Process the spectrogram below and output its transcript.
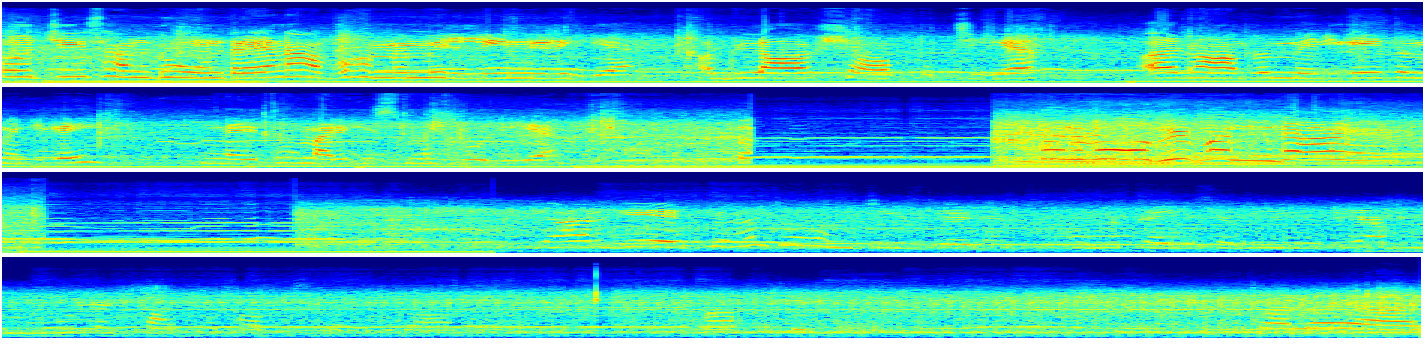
जो चीज़ हम ढूंढ रहे हैं ना वो हमें मिल ही नहीं रही है। अब लास्ट शॉप बची है और वहाँ पे मिल गई तो मिल गई नहीं तो हमारी किस्मत बुरी है। पर वो भी बंदा है। गए थे ना जो हम चीज़ ले लें हमें कहीं से भी मिल गई अब हम मुँह लटका के वापस लेके जा रहे हैं। वापस। चलो यार।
